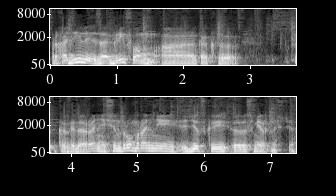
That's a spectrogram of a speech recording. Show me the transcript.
проходили за грифом как, как это, ранний синдром ранней детской смертности.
